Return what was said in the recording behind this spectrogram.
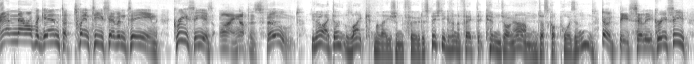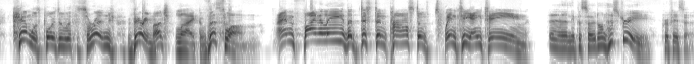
And they're off again to 2017. Greasy is eyeing up his food. You know, I don't like Malaysian food, especially given the fact that Kim Jong un just got poisoned. Don't be silly, Greasy. Kim was poisoned with a syringe very much like this one. And finally, the distant past of 2018. An episode on history, Professor.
